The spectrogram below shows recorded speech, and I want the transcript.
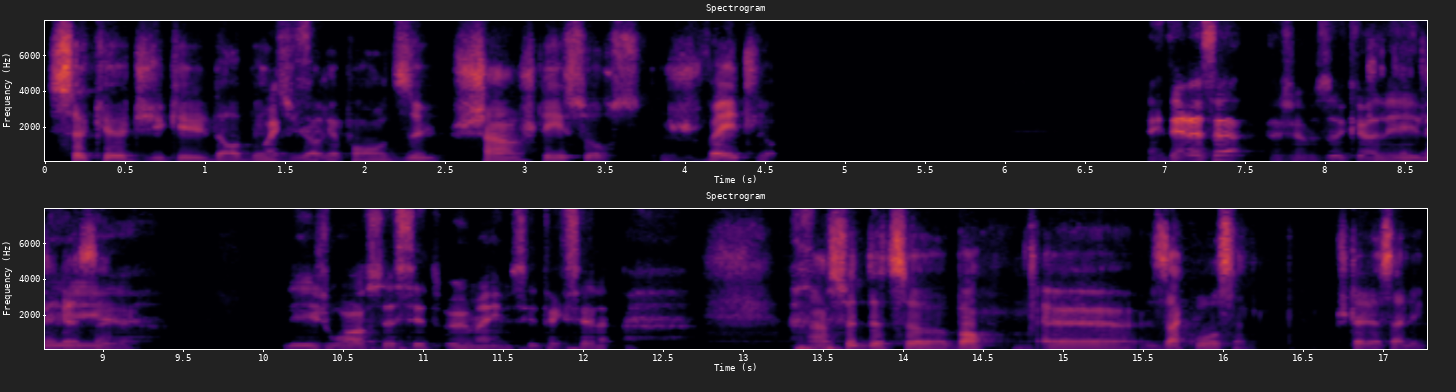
Ce que J.K. Dobbins lui a répondu, change tes sources, je vais être là. Intéressant. J'aime ça quand les, les, les joueurs se citent eux-mêmes, c'est excellent. Ensuite de ça, bon, euh, Zach Wilson, je te laisse aller.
